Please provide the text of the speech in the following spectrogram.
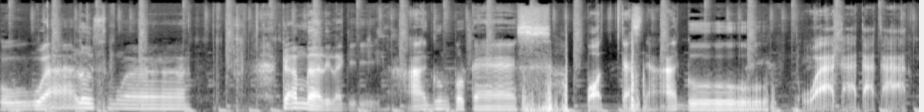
Halo semua. Kembali lagi di Agung Podcast. Podcastnya Agung. Wah kakak kakak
